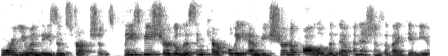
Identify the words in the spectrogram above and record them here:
for you in these instructions. Please be sure to listen carefully and be sure to follow the definitions that I give you.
